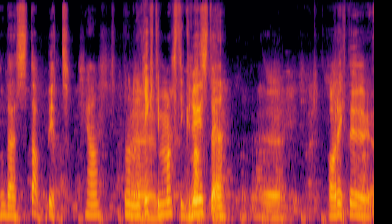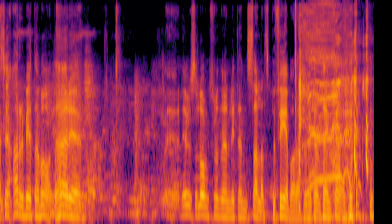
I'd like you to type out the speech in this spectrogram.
sånt där stabbigt. Ja. Någon Eh, riktig mastig mastig. gryta. Eh, ja, riktig alltså, arbetarmat. Det här är... eh, Det är väl så långt från en liten salladsbuffé bara som du kan tänka dig.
